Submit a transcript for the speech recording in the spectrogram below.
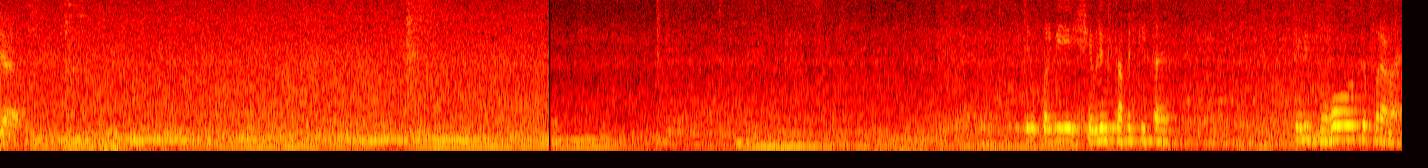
ਜੈ। ਉੱਪਰ ਵੀ ਸ਼ਿਵਲਿੰਗ ਸਥਾਪਿਤ ਕੀਤਾ ਹੈ। ਇਹ ਵੀ ਬਹੁਤ ਪੁਰਾਣਾ ਹੈ।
